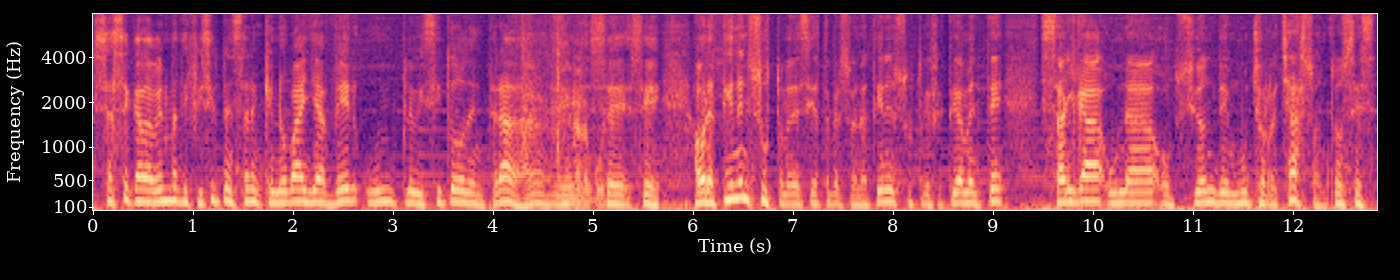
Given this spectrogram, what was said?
se hace cada vez más difícil pensar en que no vaya a haber un plebiscito de entrada. ¿eh? Es una locura. se- se- Ahora, tienen susto, me decía esta persona, tienen susto que efectivamente salga una opción de mucho rechazo. Entonces,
